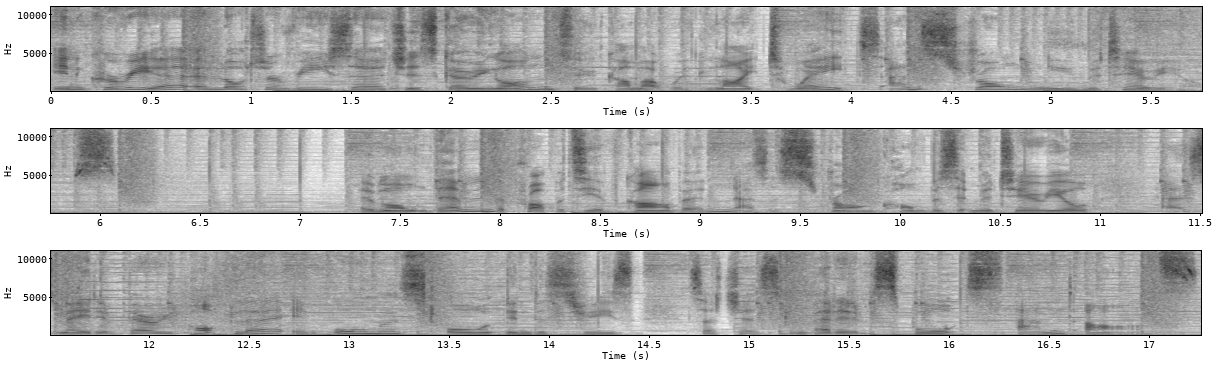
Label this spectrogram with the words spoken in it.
In Korea, a lot of research is going on to come up with lightweight and strong new materials. Among them, the property of carbon as a strong composite material has made it very popular in almost all industries such as competitive sports and arts.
